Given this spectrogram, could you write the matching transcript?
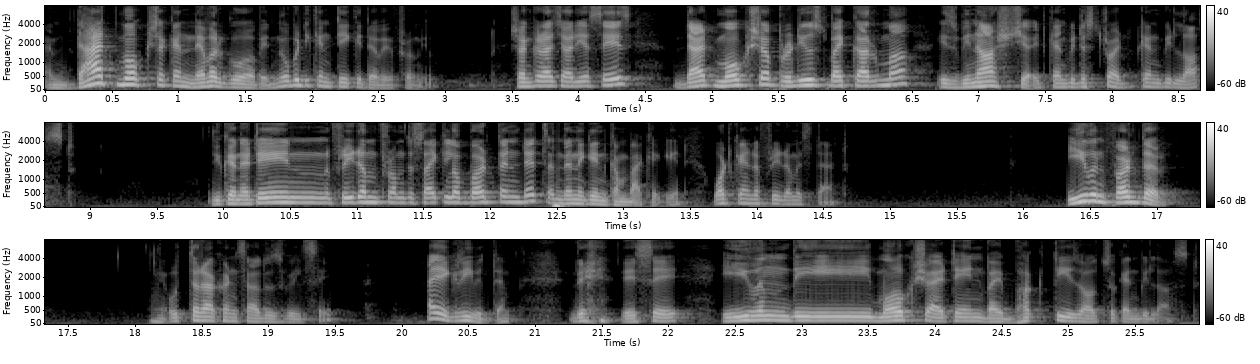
And that moksha can never go away. Nobody can take it away from you. Shankaracharya says that moksha produced by karma is vinashya. It can be destroyed, it can be lost. You can attain freedom from the cycle of birth and death and then again come back again. What kind of freedom is that? Even further, Uttarakhand sadhus will say, I agree with them. They, they say, even the moksha attained by bhakti is also can be lost.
